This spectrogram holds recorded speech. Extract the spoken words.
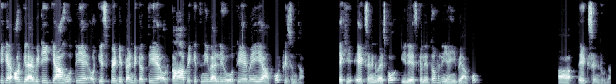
ठीक है और ग्रेविटी क्या होती है और किस पे डिपेंड करती है और कहाँ पे कितनी वैल्यू होती है मैं ये आपको फिर समझा। देखिए एक सेकंड में इसको इरेज कर लेता हूँ फिर यहीं पे आपको आ, एक सेकंड रुकना।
